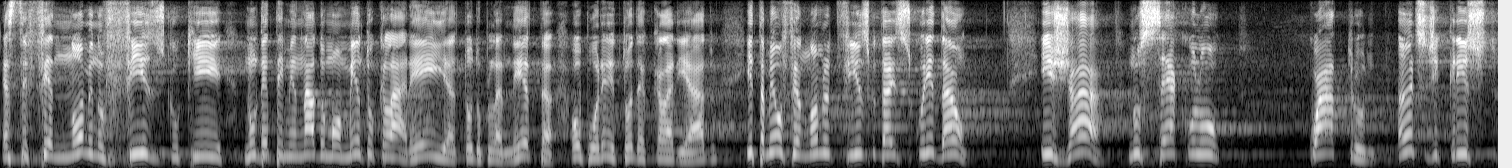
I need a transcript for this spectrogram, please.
este fenômeno físico que, num determinado momento, clareia todo o planeta, ou por ele todo é clareado, e também o fenômeno físico da escuridão. E já no século 4 antes de Cristo,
